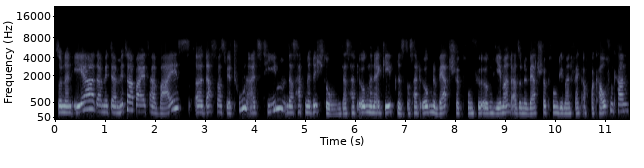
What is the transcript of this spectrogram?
sondern eher, damit der Mitarbeiter weiß, äh, das, was wir tun als Team, das hat eine Richtung, das hat irgendein Ergebnis, das hat irgendeine Wertschöpfung für irgendjemand, also eine Wertschöpfung, die man vielleicht auch verkaufen kann,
